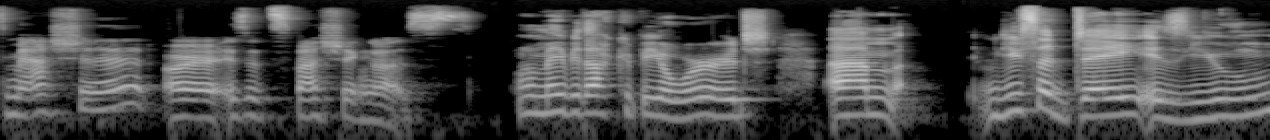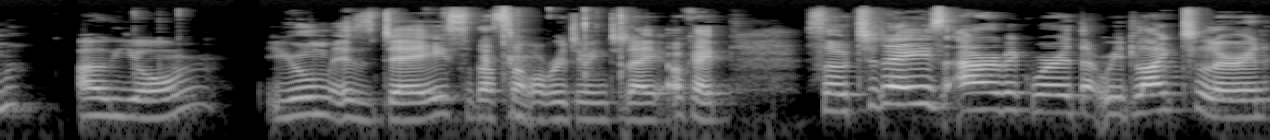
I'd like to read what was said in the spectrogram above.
smashing it or is it smashing us? Well, maybe that could be a word. Um, you said day is yum. Al yom. Yum is day, so that's not what we're doing today. Okay, so today's Arabic word that we'd like to learn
